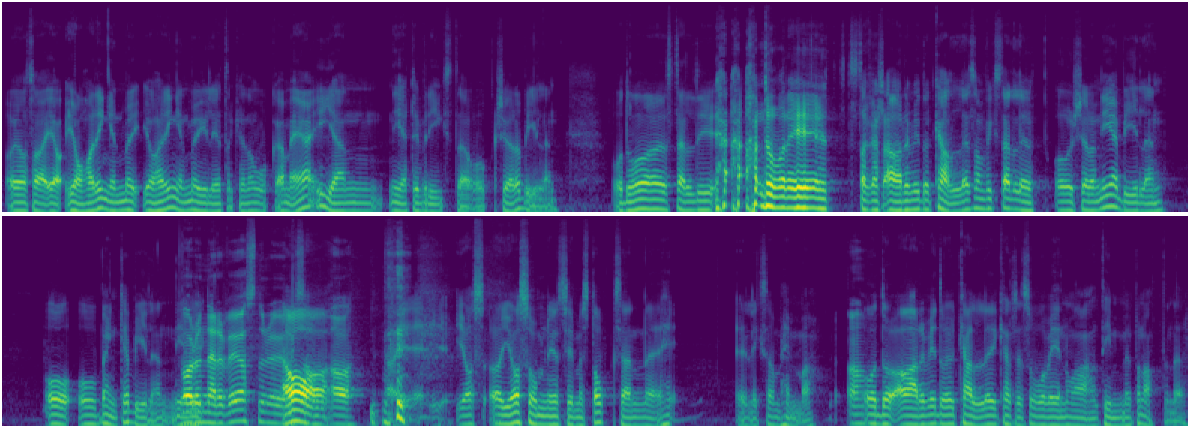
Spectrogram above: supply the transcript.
Och jag sa, jag, jag, har ingen, jag har ingen möjlighet att kunna åka med igen ner till Vrigstad och köra bilen. Och då ställde ju, då var det stackars Arvid och Kalle som fick ställa upp och köra ner bilen. Och, och bänka bilen. ner Var du nervös när du Ja. liksom... jag, jag, jag somnade sig med stock sen eh, eh, liksom hemma. Ja. Och då Arvid och Kalle kanske sov en och en halv timme på natten där.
